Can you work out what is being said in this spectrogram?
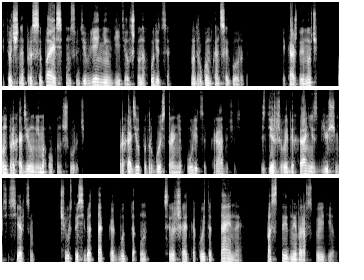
и точно просыпаясь, он с удивлением видел, что находится на другом конце города. И каждую ночь он проходил мимо окон Шурочки. Проходил по другой стороне улицы, крадучись, сдерживая дыхание с бьющимся сердцем, чувствуя себя так, как будто он совершает какое-то тайное, постыдное воровское дело.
